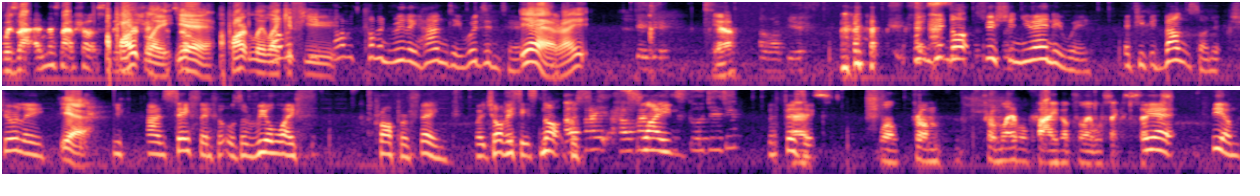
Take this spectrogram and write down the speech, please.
Was that in the snapshots? the Apparently, shift yeah. Apparently, like that if you That would come in really handy, wouldn't it? yeah right. JJ, Yeah. I love you. Wouldn't it not cushion you anyway? If you could bounce on it, surely Yeah. you could land safely if it was a real life proper thing. Which obviously it's not, How because high how high slime, does go, JJ? The physics. It's- well, from from level five up to level six. Oh yeah, Liam,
